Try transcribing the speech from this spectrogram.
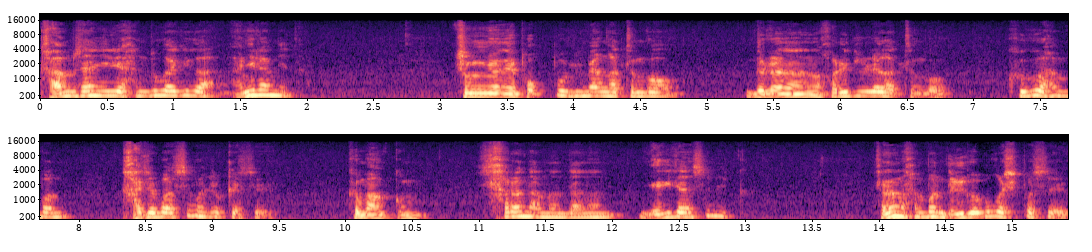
감사한 일이 한두 가지가 아니랍니다. 중년의 복부 비만 같은 거, 늘어나는 허리둘레 같은 거, 그거 한번 가져봤으면 좋겠어요. 그만큼 살아남는다는 얘기지 않습니까? 저는 한번 늙어보고 싶었어요.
